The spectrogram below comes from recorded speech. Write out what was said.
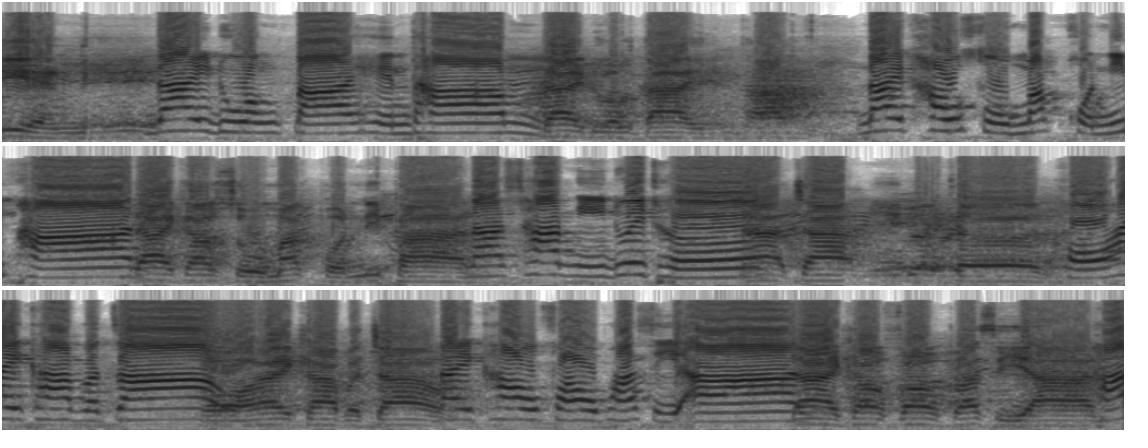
ที่แห่งนี้ ได้ดวงตาเห็นธรรม ได้ดวงตาเห็นธรรม ได้เข้าสู่มรรคผลนิพพาน ได้เข้าสู่มรรคผลนิพพานนาชาตินี้ด้วยเถิหดน้าชาตินี้ด้วยเถิดขอให้ข้าพเจ้า ขอให้ข้าพเจ้า ได้เข้าเฝ้าพระศรีอาน ได้เข้าเฝ้าพระศรีอาน พระ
